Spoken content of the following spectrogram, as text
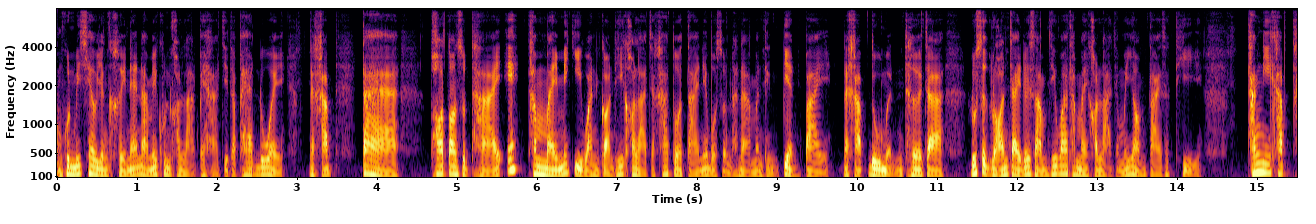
มคุณมิเชลยังเคยแนะนำให้คุณคอลลาดไปหาจิตแพทย์ด้วยนะครับ แต่พอตอนสุดท้าย เอ๊ะทำไมไม่กี่วันก่อนที่คอลาจะฆ่าตัวตายเนี่ยบทสนทนามันถึงเปลี่ยนไปนะครับ ดูเหมือนเธอจะรู้สึกร้อนใจด้วยซ้ำที่ว่าทำไมคอลายังไม่ยอมตายสักที ทั้งนี้ครับท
